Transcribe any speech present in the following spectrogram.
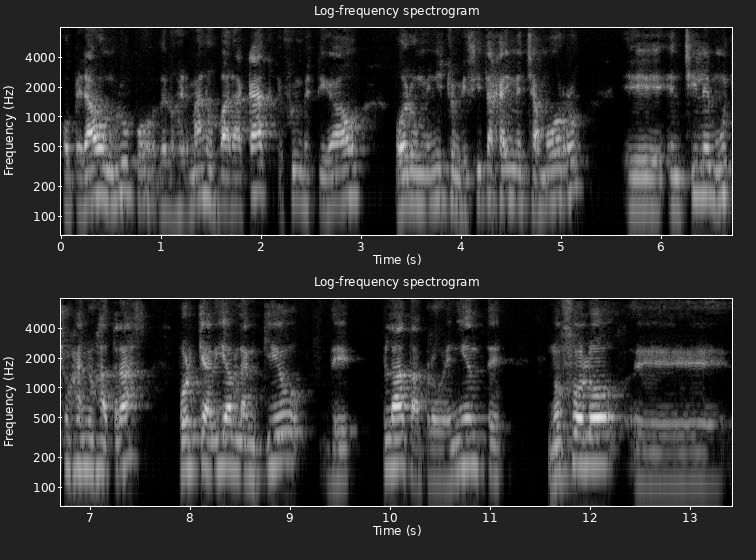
operaba un grupo de los hermanos Baracat, que fue investigado por un ministro en visita, Jaime Chamorro, eh, en Chile muchos años atrás, porque había blanqueo de plata proveniente no solo eh,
